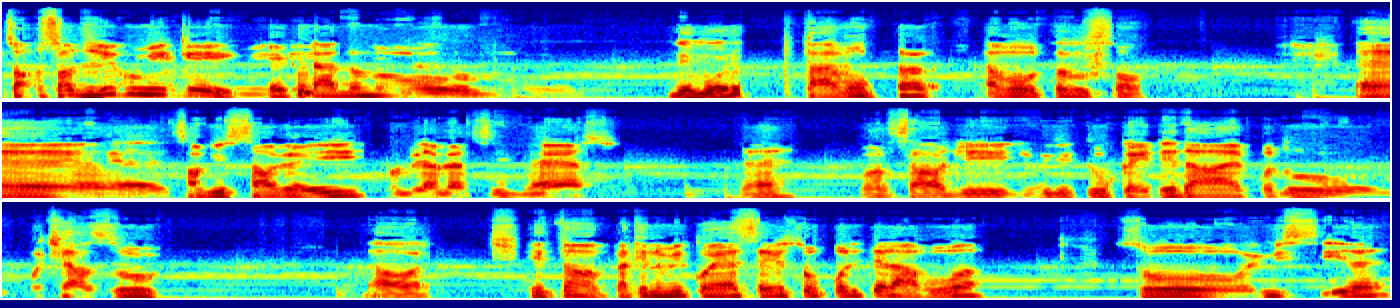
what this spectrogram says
Só, só desliga o Mickey, que tá dando. Demorou. Tá voltando, tá voltando o som. É, salve, salve aí, família Verso Inverso, né? Mano, salve de, de Viriduca aí, desde a época do Monte Azul. Da hora. Então, pra quem não me conhece aí, eu sou o Politeira Rua, sou MC, né?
